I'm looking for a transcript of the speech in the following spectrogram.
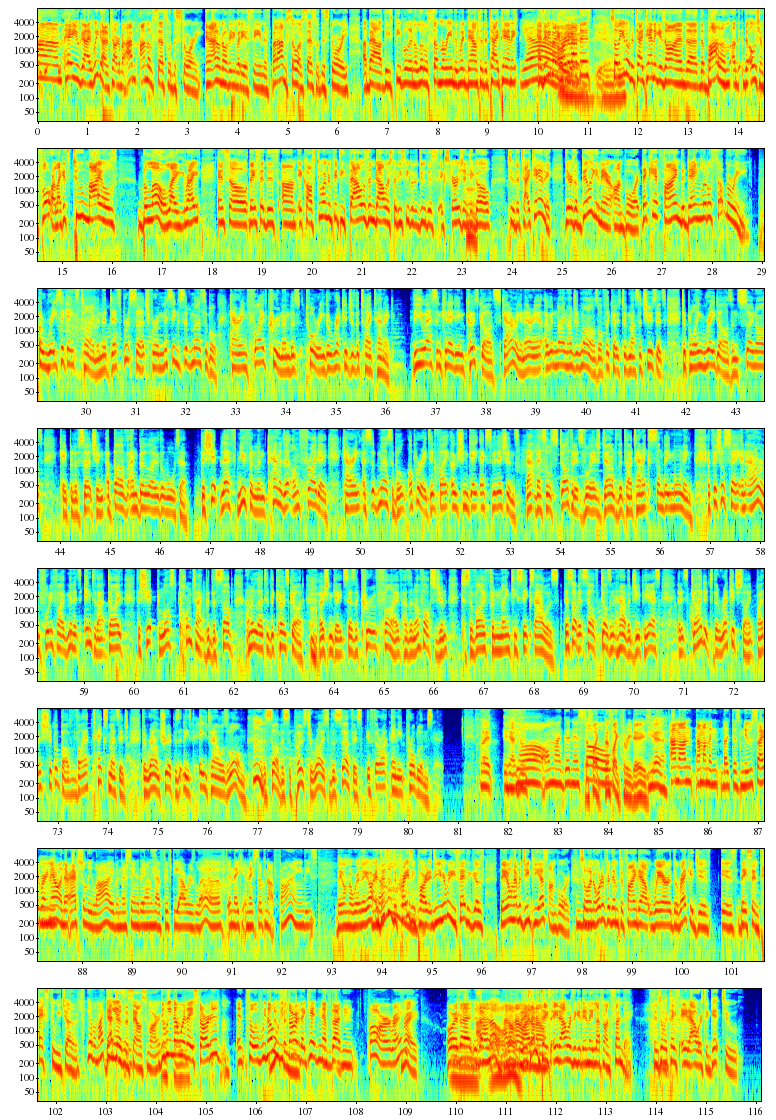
Um, hey, you guys, we got to talk about. I'm I'm obsessed with the story, and I don't know if anybody has seen this, but I'm so obsessed with this story about these people in a little submarine that went down to the Titanic. Yeah. Has anybody Oh, heard yeah. about this? So you know the Titanic is on the the bottom of the ocean floor, like it's two miles below like right? And so they said this um it cost $250000 for these people to do this excursion to go to the titanic. There's a billionaire on board they can't find the dang little submarine. A race against time in the desperate search for a missing submersible carrying five crew members touring the wreckage of the Titanic. The US and Canadian Coast Guards scouring an area over 900 miles off the coast of Massachusetts, deploying radars and sonars capable of searching above and below the water. The ship left Newfoundland, Canada on Friday, carrying a submersible operated by OceanGate Expeditions. That vessel started its voyage down to the Titanic Sunday morning. Officials say an hour and 45 minutes into that dive, the ship lost contact with the sub and alerted the Coast Guard. Mm. OceanGate says a crew of five has enough oxygen to survive for 96 hours. The sub itself doesn't have a GPS, but it's guided to the wreckage site by the ship above via text message. The round trip is at least eight hours long. The sub is supposed to rise to the surface if there are any problems. but it hasn't oh my goodness. That's like that's like three days. yeah I'm on I'm on the like this news site right now, and they're actually live, and they're saying that they only have 50 hours left, and they can, and they still cannot find these. They don't know where they are. And this is the crazy part. Do you hear what he said? He goes, they don't have a GPS on board. So Mm-hmm. in order for them to find out where the wreckage is, is they send text to each other. Yeah, but my thing That is, doesn't sound smart. Do we know where they started? And so if we know where we started, they couldn't have gotten far, right? Right. Or is that? Is I that don't know. I don't know. They I said it know. takes eight hours to get in. They left on Sunday. And so it takes eight hours to get to,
